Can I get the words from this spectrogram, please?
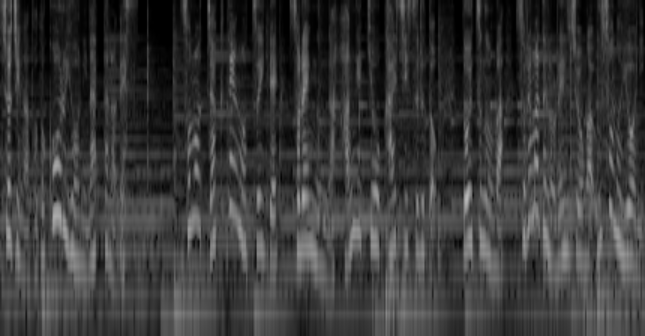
所持が滞るようになったのです。その弱点をついてソ連軍が反撃を開始するとドイツ軍はそれまでの連勝が嘘のように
